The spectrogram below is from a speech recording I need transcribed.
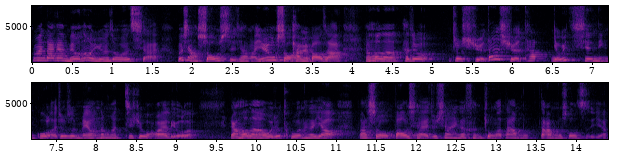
后面大概没有那么晕了之后，我就起来，我就想收拾一下嘛，因为我手还没包扎。然后呢，它就就血，但是血它有一些凝固了，就是没有那么继续往外流了。然后呢，我就涂了那个药，把手包起来，就像一个很肿的大拇大拇手指一样。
